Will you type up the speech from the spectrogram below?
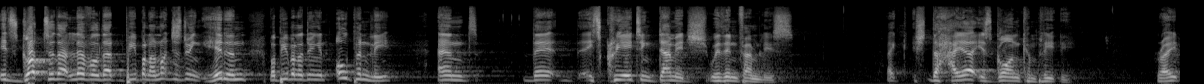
It's got to that level that people are not just doing hidden, but people are doing it openly, and it's creating damage within families. Like the haya is gone completely, right?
